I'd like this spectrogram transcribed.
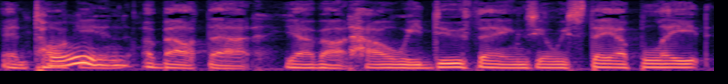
and talking Ooh. about that. Yeah, about how we do things. You know, we stay up late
